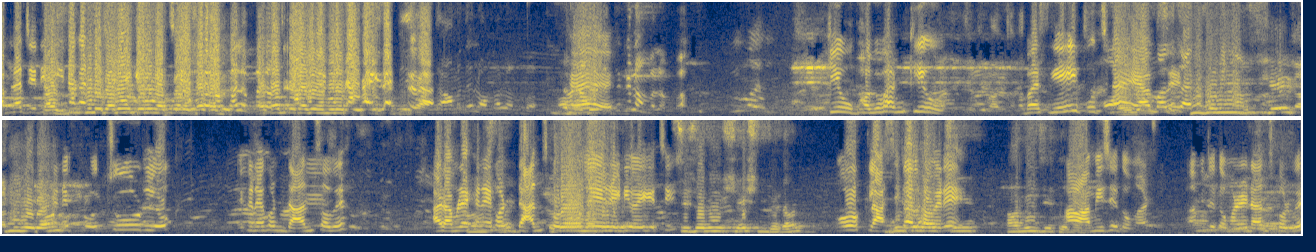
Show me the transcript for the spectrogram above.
আমরা যেদিকে ডাস্টবিন গুলো ব্যবহার করুন আপনারা সকালে একান্ত ভাবে অনুরোধ দেখাই করছি যাচ্ছে না আমাদের লম্বা লম্বা হ্যাঁ থেকে লম্বা লম্বা क्यों भगवान क्यों बस यही पूछना है आपसे দুজনই শেষ নিবেদন এখানে প্রচুর লোক এখানে এখন ডান্স হবে আর আমরা এখানে এখন ডান্স করবো বলে রেডি হয়ে গেছি সিজনের শেষ নিবেদন ও ক্লাসিক্যাল হবে রে আমি যে আ, তোমার আমি যে তোমার আমি যে তোমার ডান্স করবে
